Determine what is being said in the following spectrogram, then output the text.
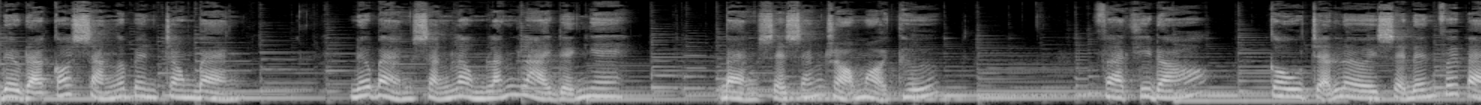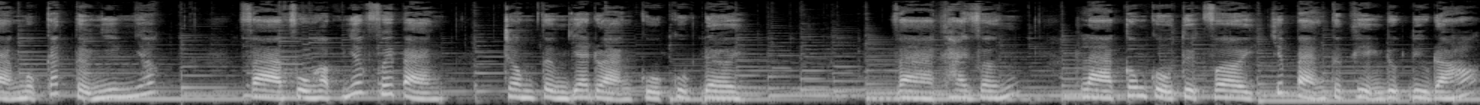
đều đã có sẵn ở bên trong bạn. Nếu bạn sẵn lòng lắng lại để nghe, bạn sẽ sáng rõ mọi thứ. Và khi đó, câu trả lời sẽ đến với bạn một cách tự nhiên nhất và phù hợp nhất với bạn trong từng giai đoạn của cuộc đời. Và khai vấn là công cụ tuyệt vời giúp bạn thực hiện được điều đó.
